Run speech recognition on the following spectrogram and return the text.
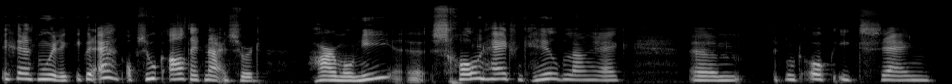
Ik vind het moeilijk. Ik ben eigenlijk op zoek altijd naar een soort harmonie. Eh, schoonheid vind ik heel belangrijk. Ehm, het moet ook iets zijn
